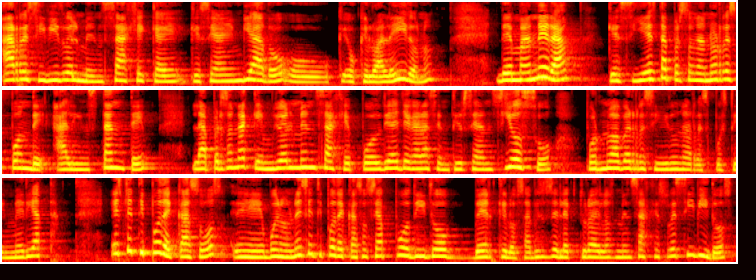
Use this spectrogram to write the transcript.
ha recibido el mensaje que, se ha enviado o que, o que lo ha leído, ¿no? De manera que si esta persona no responde al instante, la persona que envió el mensaje podría llegar a sentirse ansioso por no haber recibido una respuesta inmediata. Este tipo de casos, eh, bueno, en ese tipo de casos se ha podido ver que los avisos de lectura de los mensajes recibidos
